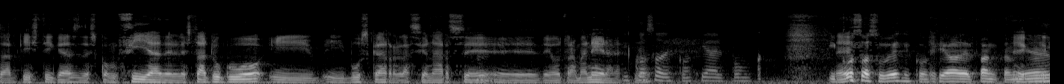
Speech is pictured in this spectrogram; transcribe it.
artísticas, desconfía del statu quo y, y busca relacionarse eh, de otra manera. Y Coso ¿no? desconfía del punk. Y ¿Eh? Coso a su vez desconfiaba eh, del punk también.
